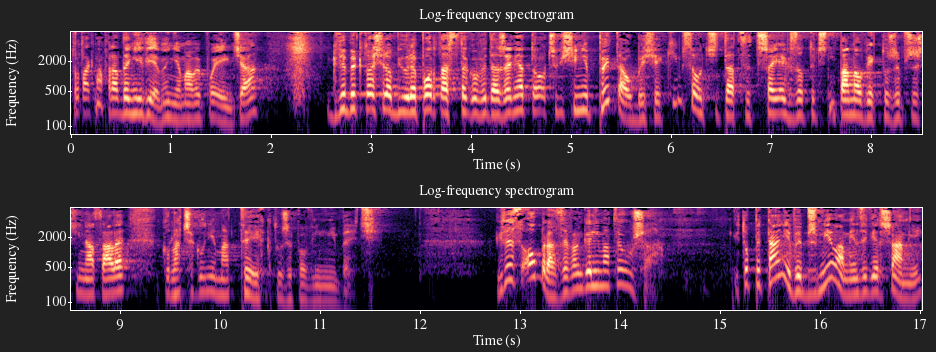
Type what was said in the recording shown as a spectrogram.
to tak naprawdę nie wiemy, nie mamy pojęcia. Gdyby ktoś robił reportaż z tego wydarzenia, to oczywiście nie pytałby się, kim są ci tacy trzej egzotyczni panowie, którzy przyszli na salę, tylko dlaczego nie ma tych, którzy powinni być. I to jest obraz Ewangelii Mateusza. I to pytanie wybrzmiewa między wierszami.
